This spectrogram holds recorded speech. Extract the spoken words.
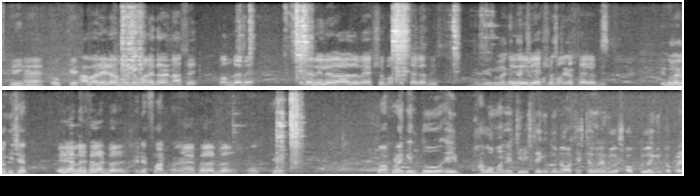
স্প্রিং হ্যাঁ। ওকে আবার এটার মধ্যে মনে করেন আছে কম দামে। এটা নিলে রাখা যাবে একশো পঞ্চাশ টাকা পিস এগুলো যে এটা একশো পঞ্চাশ টাকা পিস এগুলো হলো কিসের? এটা আমার ফ্ল্যাট বারের। এটা ফ্ল্যাট বারে হ্যাঁ ফ্ল্যাট বারের। ওকে তো আপনারা কিন্তু এই ভালো মানের জিনিসটাই কিন্তু নেওয়ার চেষ্টা করেন। এগুলো সবগুলো কিন্তু আপনার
